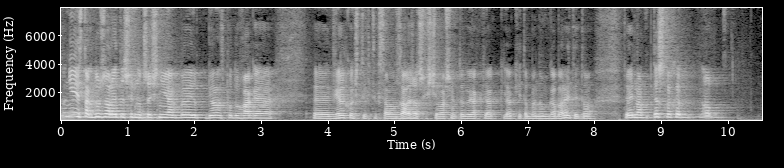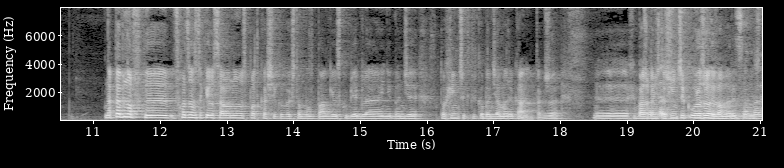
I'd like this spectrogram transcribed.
No nie jest tak dużo, ale też jednocześnie jakby biorąc pod uwagę y, wielkość tych, tych salonów, zależy oczywiście właśnie od tego, jak, jak, jakie to będą gabaryty, to, to jednak też trochę, no na pewno w, y, wchodząc do takiego salonu spotka się kogoś, kto mówi po angielsku biegle i nie będzie to Chińczyk, tylko będzie Amerykanin, także y, chyba, że No będzie to Chińczyk urodzony w Ameryce, w więc to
